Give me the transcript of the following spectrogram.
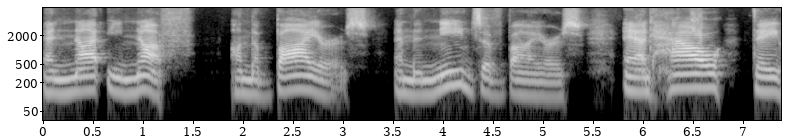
and not enough on the buyers and the needs of buyers and how they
